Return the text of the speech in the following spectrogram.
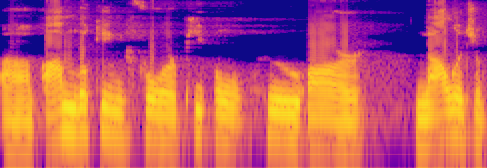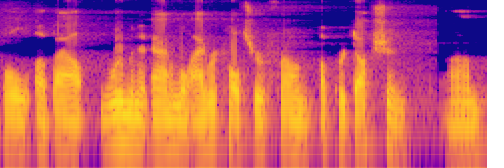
Um, I'm looking for people who are knowledgeable about ruminant animal agriculture from a production um,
